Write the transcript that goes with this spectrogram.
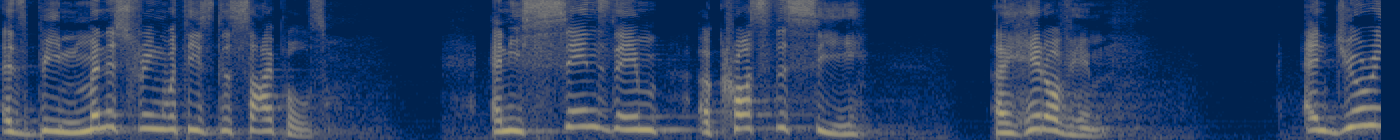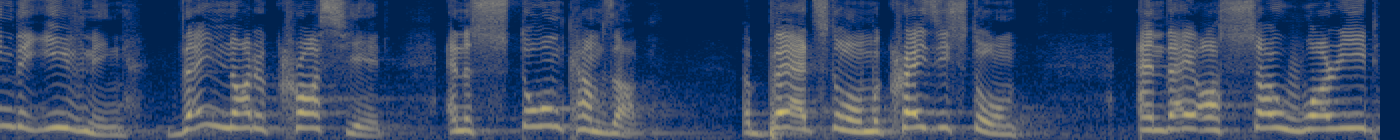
has been ministering with his disciples, and he sends them across the sea ahead of him. And during the evening, they're not across yet, and a storm comes up a bad storm, a crazy storm. And they are so worried,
